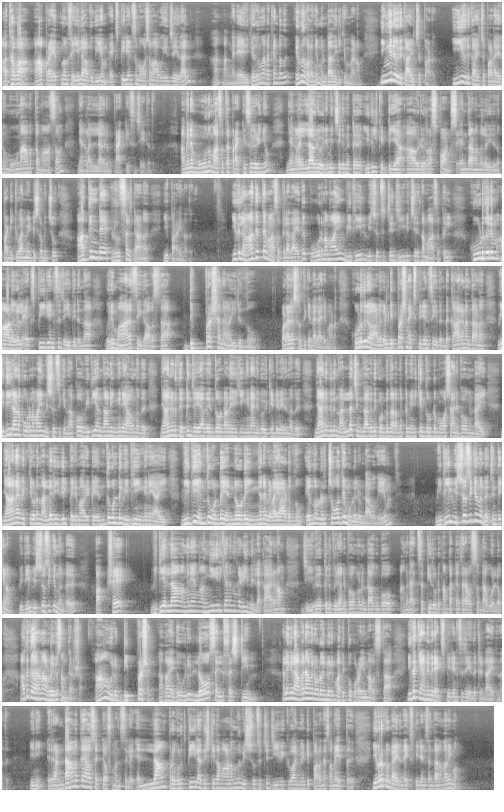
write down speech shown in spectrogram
അഥവാ ആ പ്രയത്നം ഫെയിലാവുകയും എക്സ്പീരിയൻസ് മോശമാവുകയും ചെയ്താൽ ആ അങ്ങനെയായിരിക്കും അത് നടക്കേണ്ടത് എന്ന് പറഞ്ഞ് മിണ്ടാതിരിക്കും വേണം. ഇങ്ങനെ ഒരു കാഴ്ചപ്പാട്. ഈ ഒരു കാഴ്ചപ്പാടായിരുന്നു മൂന്നാമത്തെ മാസം ഞങ്ങളെല്ലാവരും പ്രാക്ടീസ് ചെയ്തത്. അങ്ങനെ മൂന്ന് മാസത്തെ പ്രാക്ടീസ് കഴിഞ്ഞു. ഞങ്ങളെല്ലാവരും ഒരുമിച്ചിരുന്നിട്ട് ഇതിൽ കിട്ടിയ ആ ഒരു റെസ്പോൺസ് എന്താണെന്നുള്ളത് ഇരുന്ന് പഠിക്കുവാൻ വേണ്ടി ശ്രമിച്ചു. അതിന്റെ റിസൾട്ടാണ് ഈ പറയുന്നത്. ഇതിൽ ആദ്യത്തെ മാസത്തിൽ അതായത് പൂർണമായും വിധിയിൽ വിശ്വസിച്ച് ജീവിച്ചിരുന്ന മാസത്തിൽ കൂടുതലും ആളുകൾ എക്സ്പീരിയൻസ് ചെയ്തിരുന്ന ഒരു മാനസികാവസ്ഥ ഡിപ്രഷനായിരുന്നു വളരെ ശ്രദ്ധിക്കേണ്ട കാര്യമാണ്. കൂടുതലും ആളുകൾ ഡിപ്രഷൻ എക്സ്പീരിയൻസ് ചെയ്തിട്ടുണ്ട്. കാരണം എന്താണ്? വിധിയിലാണ് പൂർണമായും വിശ്വസിക്കുന്നത്. അപ്പോൾ വിധി എന്താണ് ഇങ്ങനെയാവുന്നത്? ഞാനൊരു തെറ്റും ചെയ്യാതെ എന്തുകൊണ്ടാണ് എനിക്ക് ഇങ്ങനെ അനുഭവിക്കേണ്ടി വരുന്നത്? ഞാനിതിൽ നല്ല ചിന്താഗതി കൊണ്ടു നടന്നിട്ടും എനിക്ക് എന്തുകൊണ്ട് മോശം അനുഭവം ഉണ്ടായി? ഞാൻ ആ വ്യക്തിയോട് നല്ല രീതിയിൽ പെരുമാറിയിട്ട് എന്തുകൊണ്ട് വിധി ഇങ്ങനെയായി? വിധി എന്തുകൊണ്ട് എന്നോട് ഇങ്ങനെ വിളയാടുന്നു? എന്നുള്ളൊരു ചോദ്യം ഉള്ളിലുണ്ടാവുകയും വിധിയിൽ വിശ്വസിക്കുന്നുണ്ട്. ചിന്തിക്കണം. വിധിയിൽ വിശ്വസിക്കുന്നുണ്ട്. പക്ഷേ വിധിയെല്ലാം അങ്ങനെ അങ്ങ് അംഗീകരിക്കാനൊന്നും കഴിയുന്നില്ല. കാരണം ജീവിതത്തിൽ ദുരനുഭവങ്ങൾ ഉണ്ടാകുമ്പോൾ അങ്ങോട്ട് അക്സെപ്റ്റ് ചെയ്ത് കൊടുക്കാൻ പറ്റാത്തൊരവസ്ഥ ഉണ്ടാവുമല്ലോ. അത് കാരണം അവിടെ ഒരു സംഘർഷം. ആ ഒരു ഡിപ്രഷൻ അതായത് ഒരു ലോ സെൽഫ് എസ്റ്റീം അല്ലെങ്കിൽ അവനവനോട് തന്നെ ഒരു മതിപ്പ് കുറയുന്ന അവസ്ഥ ഇതൊക്കെയാണ് ഇവർ എക്സ്പീരിയൻസ് ചെയ്തിട്ടുണ്ടായിരുന്നത്. ഇനി രണ്ടാമത്തെ ആ സെറ്റ് ഓഫ് മന്ത്സിൽ എല്ലാം പ്രവൃത്തിയിൽ അധിഷ്ഠിതമാണെന്ന് വിശ്വസിച്ച് ജീവിക്കുവാൻ വേണ്ടി പറഞ്ഞ സമയത്ത് ഇവർക്കുണ്ടായിരുന്ന എക്സ്പീരിയൻസ് എന്താണെന്ന് അറിയുമോ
